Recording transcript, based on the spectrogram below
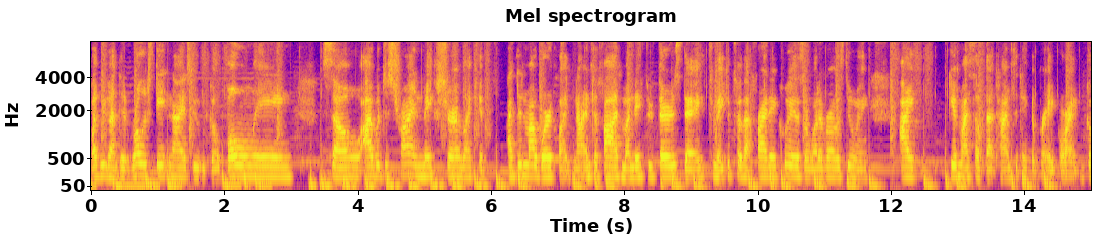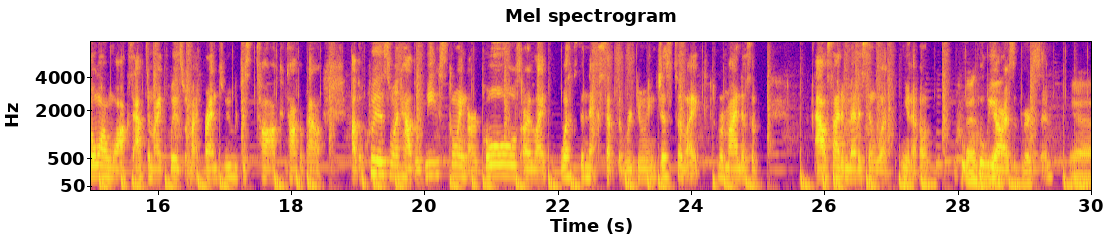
like we got did roller skate nights, we would go bowling. So I would just try and make sure like if I did my work like nine to five, Monday through Thursday to make it to that Friday quiz or whatever I was doing, I give myself that time to take a break or I go on walks after my quiz with my friends. We would just talk, talk about how the quiz went, how the week's going, our goals, or like what's the next step that we're doing, just to like remind us of outside of medicine what, you know, who, who we yeah. are as a person. Yeah.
